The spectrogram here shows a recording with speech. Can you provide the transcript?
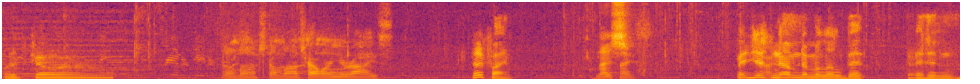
What's going on? Not much, not much. How are your eyes? They're fine. Nice. Nice. I just Nice. numbed them a little bit. I didn't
